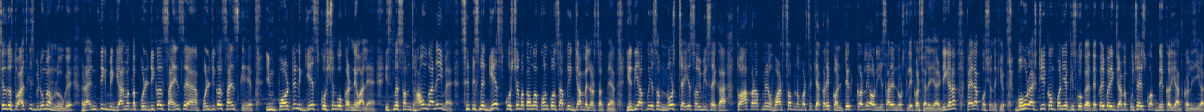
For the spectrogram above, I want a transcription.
चल दोस्तों, आज की इस वीडियो में हम लोग राजनीतिक विज्ञान मतलब पॉलिटिकल साइंस पॉलिटिकल साइंस के इंपॉर्टेंट गेस क्वेश्चन को करने वाले हैं। इसमें समझाऊँगा नहीं मैं, सिर्फ़ इसमें गेस क्वेश्चन बताऊँगा कौन कौन सा आपके एग्ज़ाम में लड़ सकते हैं। यदि आपको ये सब नोट्स चाहिए सभी विषय का तो आकर आप मेरे व्हाट्सअप नंबर से क्या करें कॉन्टेक्ट कर ले और ये सारे नोट्स लेकर चले जाए, ठीक है ना? पहला क्वेश्चन देखिए, बहुराष्ट्रीय कंपनियाँ किसको कहते हैं? कई बार एग्ज़ाम में पूछा इसको आप देखकर याद कर लीजिएगा।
